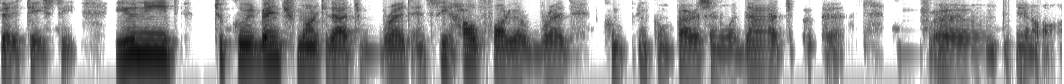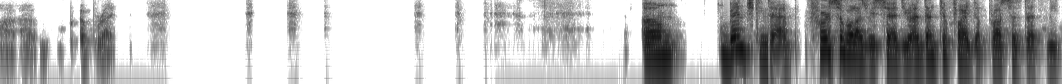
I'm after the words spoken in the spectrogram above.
very tasty. You need to benchmark that bread and see how far your bread com in comparison with that, uh, uh, you know, uh, upright. Um, benchmarking tab, first of all, as we said, you identify the process that need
